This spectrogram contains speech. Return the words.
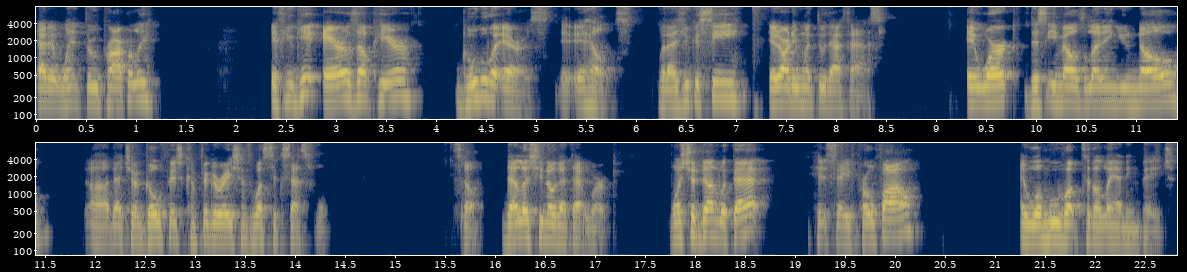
That it went through properly. If you get errors up here, Google the errors. It, it helps. But as you can see, it already went through that fast. It worked. This email is letting you know uh, that your GoFish configurations was successful. So that lets you know that that worked. Once you're done with that, hit save profile and we'll move up to the landing page.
